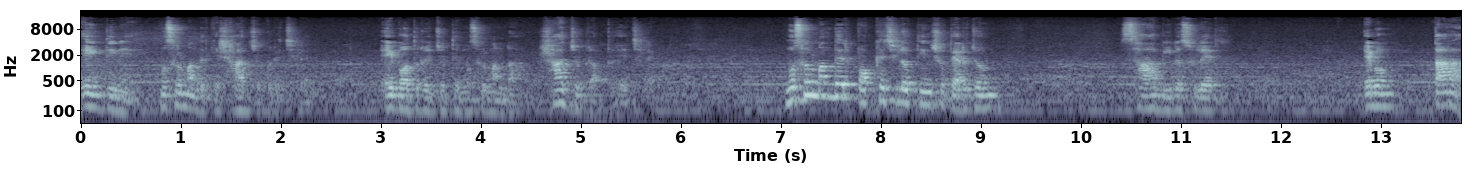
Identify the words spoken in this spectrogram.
এই দিনে মুসলমানদেরকে সাহায্য করেছিলেন। এই বদরের যুদ্ধে মুসলমানরা সাহায্যপ্রাপ্ত হয়েছিলেন। মুসলমানদের পক্ষে ছিল তিনশো তেরো জন সাহাবি রসুলের এবং তারা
